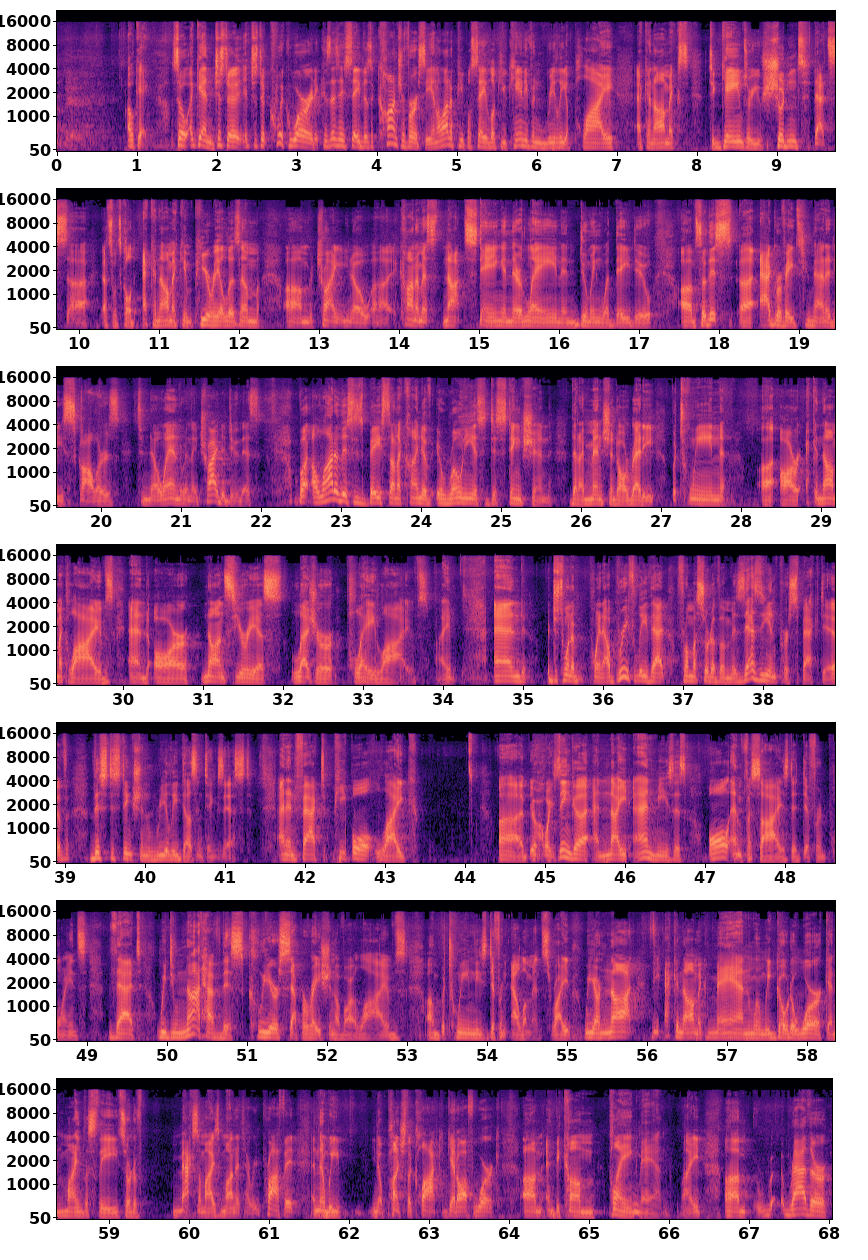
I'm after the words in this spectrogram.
okay, so again, just a, just a quick word, because as I say, there's a controversy, and a lot of people say, look, you can't even really apply economics to games, or you shouldn't. That's, uh, that's what's called economic imperialism, um, trying, you know, uh, economists not staying in their lane and doing what they do. Um, so this uh, aggravates humanities scholars to no end when they try to do this. But a lot of this is based on a kind of erroneous distinction that I mentioned already between uh, our economic lives and our non-serious leisure play lives, right? And I just want to point out briefly that from a sort of a Misesian perspective, this distinction really doesn't exist. And in fact, people like uh, Huizinga and Knight and Mises all emphasized at different points that we do not have this clear separation of our lives um, between these different elements, right? We are not the economic man when we go to work and mindlessly sort of maximize monetary profit, and then we you know, punch the clock, get off work, um, and become playing man, right? Um, rather,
